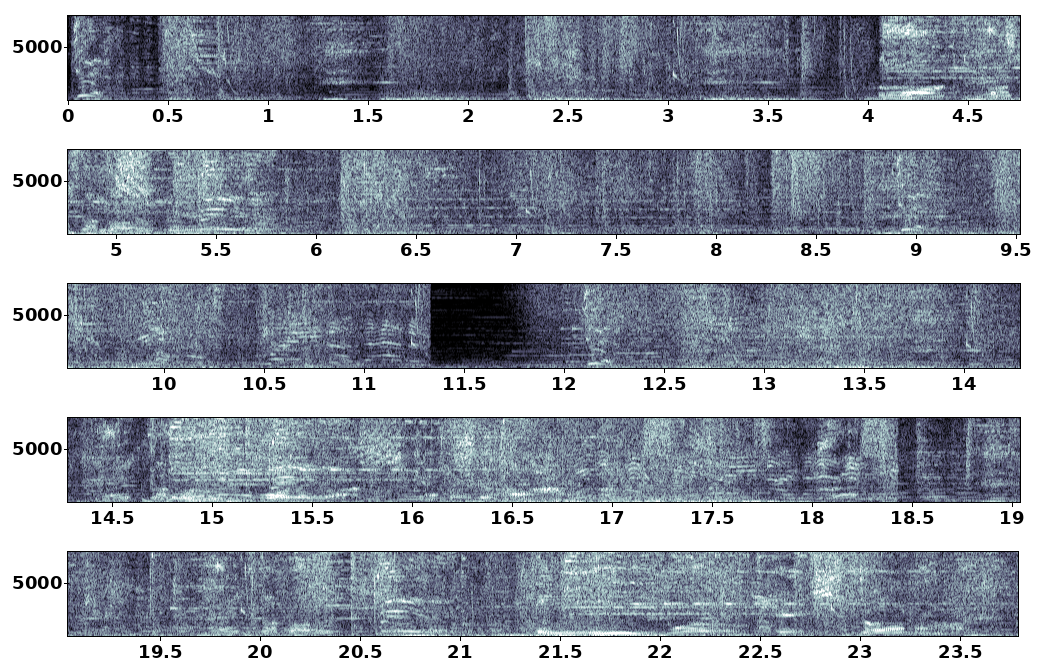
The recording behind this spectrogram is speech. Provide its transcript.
Blood enemy. Only one of us can survive. Slain an enemy. The new world is dawning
